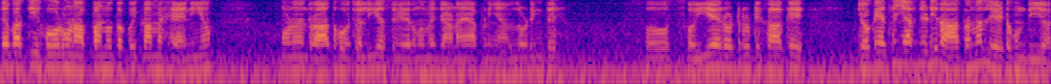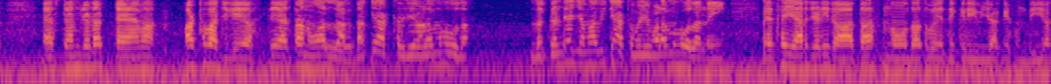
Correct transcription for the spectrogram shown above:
ਤੇ ਬਾਕੀ ਹੋਰ ਹੁਣ ਆਪਾਂ ਨੂੰ ਤਾਂ ਕੋਈ ਕੰਮ ਹੈ ਨਹੀਂ ਆ ਹੁਣ ਰਾਤ ਹੋ ਚੱਲੀ ਆ, ਸਵੇਰ ਨੂੰ ਮੈਂ ਜਾਣਾ ਆ ਆਪਣੀ ਅਨਲੋਡਿੰਗ ਤੇ। ਸੋ ਸੋਈਏ ਰੋਟੀ ਰੋਟੀ ਖਾ ਕੇ, ਕਿਉਂਕਿ ਇੱਥੇ ਯਾਰ ਜਿਹੜੀ ਰਾਤ ਆ ਨਾ ਲੇਟ ਹੁੰਦੀ ਆ। ਇਸ ਟਾਈਮ ਜਿਹੜਾ ਟਾਈਮ ਆ 8 ਵੱਜ ਗਏ ਆ, ਤੇ ਯਾਰ ਤੁਹਾਨੂੰ ਆ ਲੱਗਦਾ ਕਿ 8 ਵਜੇ ਵਾਲਾ ਮਾਹੌਲ ਆ। ਲੱਗਣ ਡਿਆ ਜਮਾ ਵੀ ਕਿ 8 ਵਜੇ ਵਾਲਾ ਮਾਹੌਲ ਆ, ਨਹੀਂ। ਇੱਥੇ ਯਾਰ ਜਿਹੜੀ ਰਾਤ ਆ 9-10 ਵਜੇ ਦੇ ਕਰੀਬ ਜਾ ਕੇ ਹੁੰਦੀ ਆ।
